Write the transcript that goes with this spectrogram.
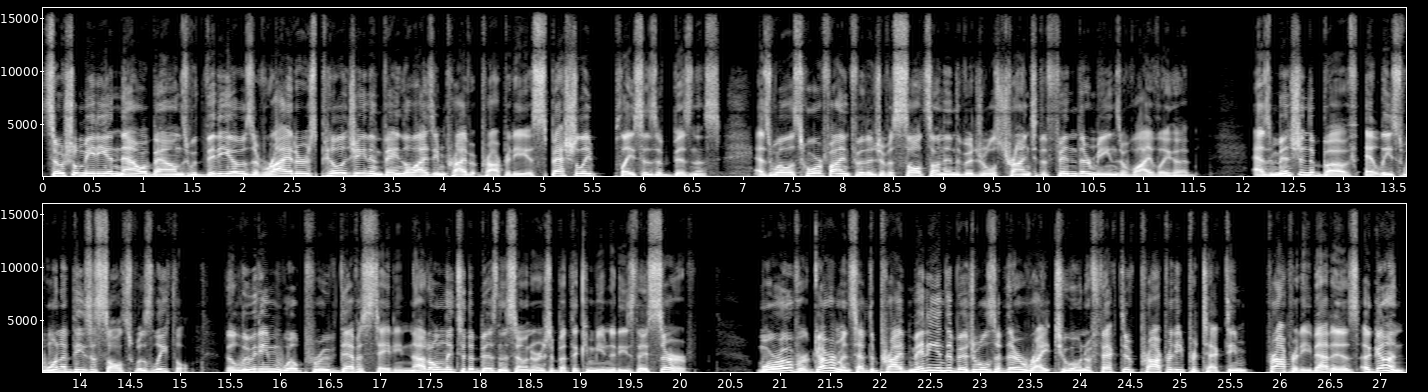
Social media now abounds with videos of rioters pillaging and vandalizing private property, especially places of business, as well as horrifying footage of assaults on individuals trying to defend their means of livelihood. As mentioned above, at least one of these assaults was lethal. The looting will prove devastating, not only to the business owners, but the communities they serve. Moreover, governments have deprived many individuals of their right to own effective property protecting property, that is, a gun.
